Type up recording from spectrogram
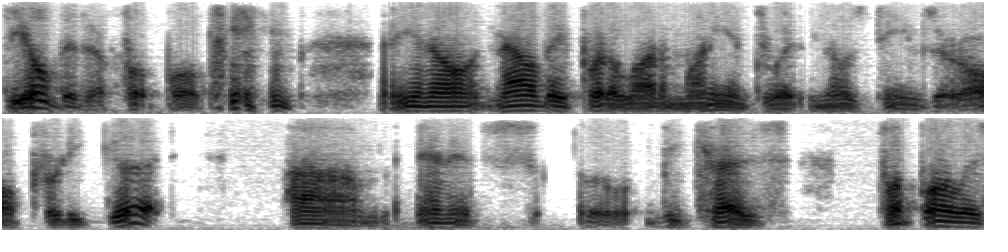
fielded a football team, you know, now they put a lot of money into it, and those teams are all pretty good. Um, and it's because football is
